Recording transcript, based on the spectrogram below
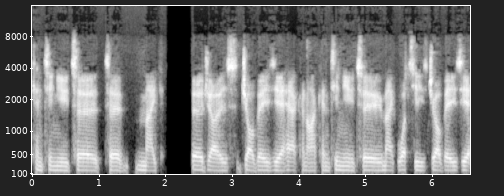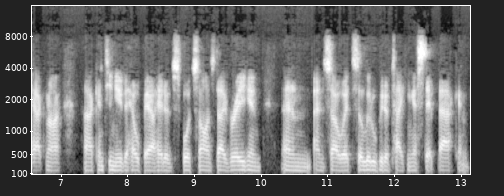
continue to to make Burgo's job easier? How can I continue to make Watsy's job easier? How can I uh, continue to help our head of sports science, Dave Regan? And and so it's a little bit of taking a step back and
